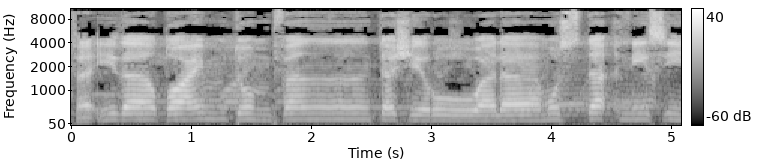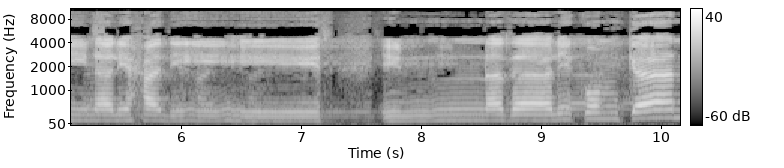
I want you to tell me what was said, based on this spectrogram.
فإذا طعمتم فانتشروا ولا مستأنسين لحديث إن ذلكم كان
